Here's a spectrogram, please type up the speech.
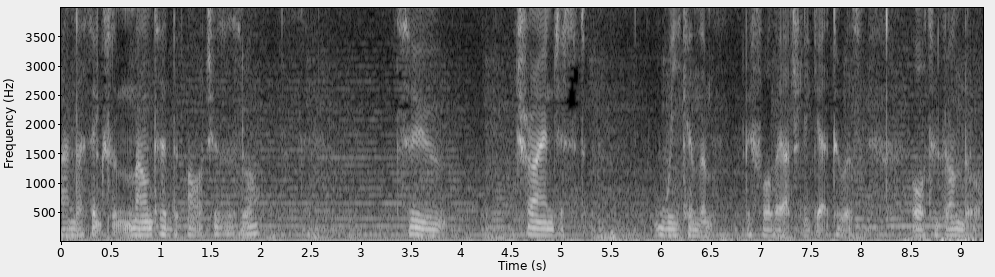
and I think some mounted archers as well, to try and just weaken them before they actually get to us, or to Gondor.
